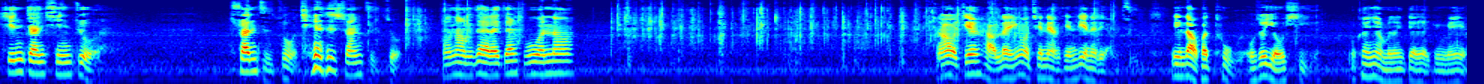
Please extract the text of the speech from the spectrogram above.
先占星座。双子座，今天是双子座。好，那我们再来占符文喽。然后我今天好累，因为我前两天练了两只，练到我快吐了。我说游戏了，我看一下有没有东西掉下去，没有。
